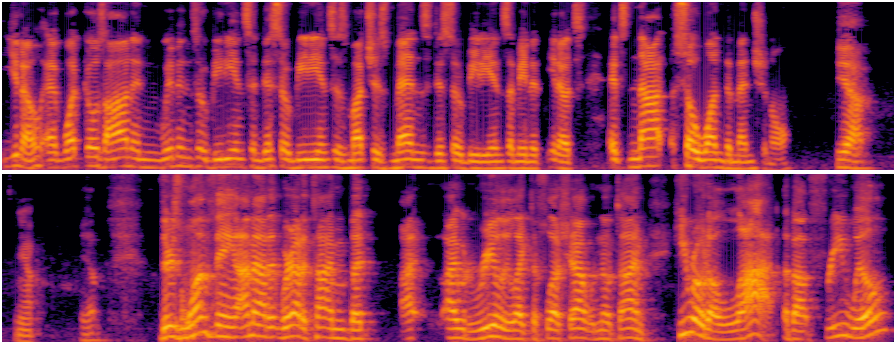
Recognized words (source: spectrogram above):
you know, at what goes on in women's obedience and disobedience as much as men's disobedience. I mean, it, you know, it's it's not so one dimensional. Yeah. Yeah. Yeah. There's one thing I'm out of we're out of time, but I I would really like to flesh out with no time. He wrote a lot about free will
